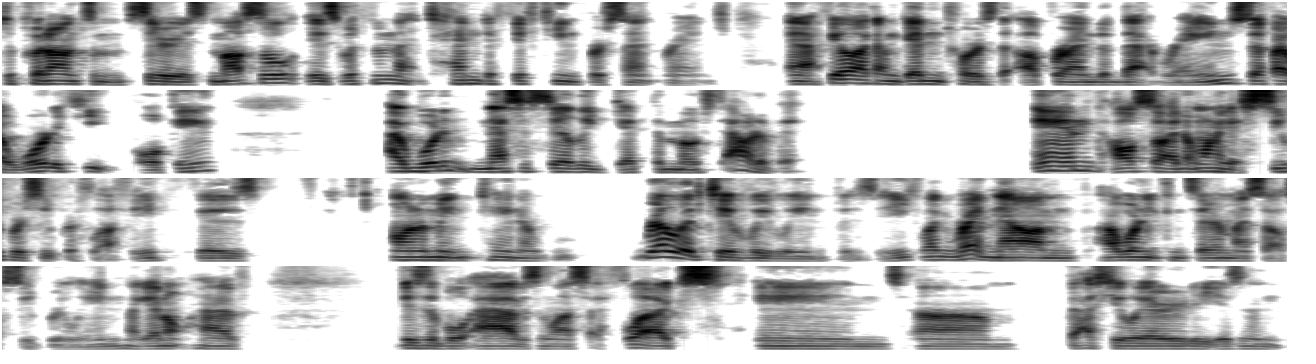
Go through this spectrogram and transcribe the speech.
to put on some serious muscle is within that 10 to 15% range. And I feel like I'm getting towards the upper end of that range. So if I were to keep bulking, I wouldn't necessarily get the most out of it. And also, I don't want to get super, super fluffy because I want to maintain a relatively lean physique. Like right now, I'm I wouldn't consider myself super lean. Like I don't have visible abs unless I flex, and um, vascularity isn't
